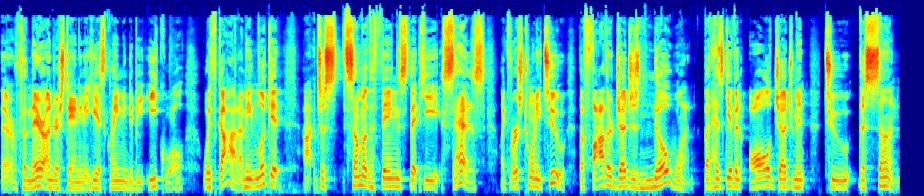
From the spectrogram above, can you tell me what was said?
from their understanding that he is claiming to be equal with God. I mean, look at uh, just some of the things that he says, like verse 22 the Father judges no one, but has given all judgment to the Son.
